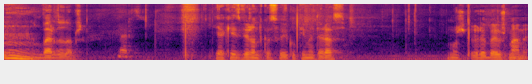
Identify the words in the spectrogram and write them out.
Bardzo dobrze. Bardzo. Jakie zwierzątko sobie kupimy teraz? Może rybę już mamy.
